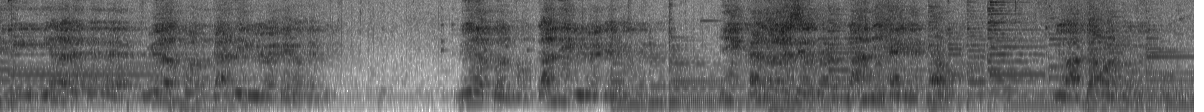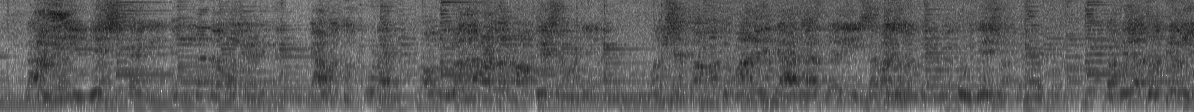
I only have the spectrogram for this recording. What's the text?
ಇದು ಏನಾಗುತ್ತೆ ಅಂದ್ರೆ ವೀರಪ್ಪನ್ ಗಾಂಧಿಗೆ ವಿವೇಕ ಇರೋದಲ್ಲಿ ವೀರಪ್ಪನ್ ಗಾಂಧಿಗೆ ವಿವೇಕ ಈ ಕಳ್ಳರೆಲ್ಲ ಸೇರಿದಾಗ ಗಾಂಧಿ ಹೇಗೆ ನೀವು ಅರ್ಥ ಮಾಡ್ಕೋಬೇಕು ಗಾಂಧಿ ಈ ದೇಶಕ್ಕಾಗಿ ಎಲ್ಲದನ್ನೂ ಕಳ್ಕೊಂಡಿದ್ದಾರೆ ಯಾವತ್ತೂ ಕೂಡ ಅವನು ವಿರೋಧ ಮಾಡೋದನ್ನು ಅವನು ದೇಶ ಮಾಡಿಲ್ಲ. ಮನುಷ್ಯತ್ವ ಮತ್ತು ಮಾನವೀಯತೆ ಆಧಾರದ ಮೇಲೆ ಈ ಸಮಾಜವನ್ನು ಕಟ್ಟಬೇಕು ಈ ದೇಶವನ್ನು ಕಟ್ಟಬೇಕು ನಮಗೆಲ್ಲ ಗೊತ್ತಿರಲಿ.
